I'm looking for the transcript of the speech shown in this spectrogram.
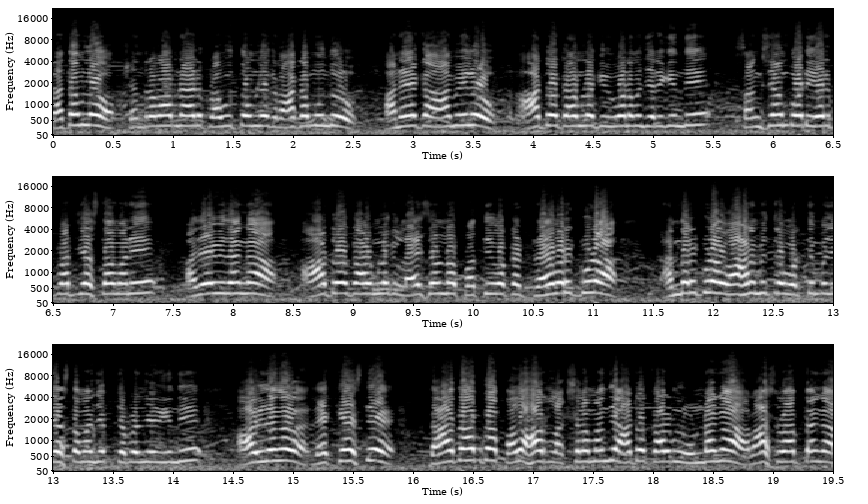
గతంలో చంద్రబాబు నాయుడు ప్రభుత్వంలోకి రాకముందు అనేక హామీలు ఆటో కార్మికులకు ఇవ్వడం జరిగింది. సంక్షేమ బోర్డు ఏర్పాటు చేస్తామని అదేవిధంగా ఆటో కార్మికులకు లైసెన్స్ ఉన్న ప్రతి ఒక్క డ్రైవర్కి కూడా అందరికి కూడా వాహన మిత్ర వర్తింపజేస్తామని చెప్పి చెప్పడం జరిగింది. ఆ విధంగా లెక్కేస్తే దాదాపుగా పదహారు లక్షల మంది ఆటో కార్మికులు ఉండగా రాష్ట్ర వ్యాప్తంగా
